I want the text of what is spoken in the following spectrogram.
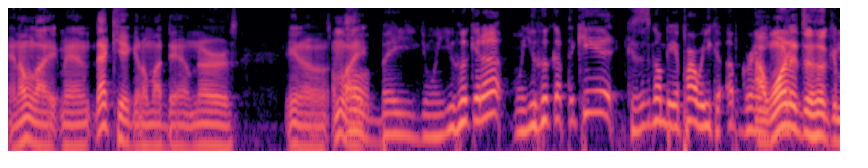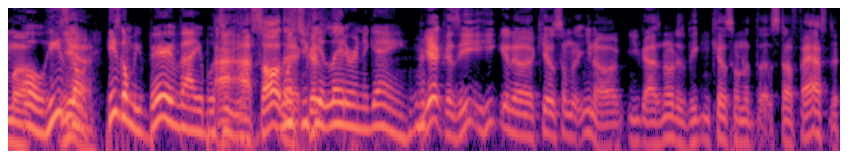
And I'm like, man, that kid get on my damn nerves. You know, I'm like, oh, but when you hook it up, when you hook up the kid, because it's gonna be a part where you can upgrade. I wanted to hook him up. Oh, he's yeah. gonna he's gonna be very valuable to I- you. I saw that, once you get later in the game. Yeah, because he he can uh, kill some. You know, you guys know this. He can kill some of the stuff faster.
